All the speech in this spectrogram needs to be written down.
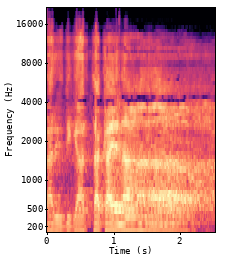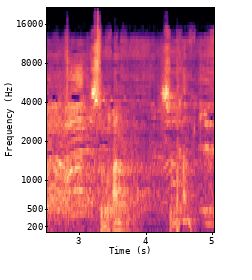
নারীর দিকে আর তাকায় না। সুবহানাল্লাহ, সুবহানাল্লাহ।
